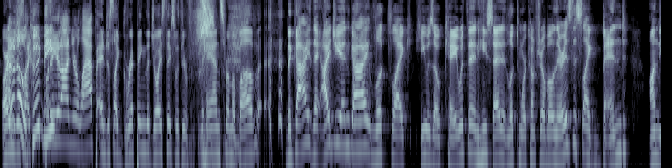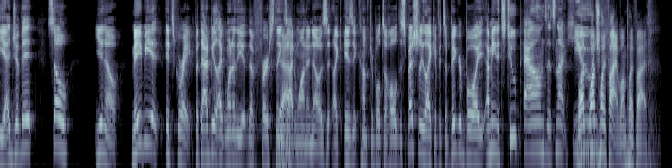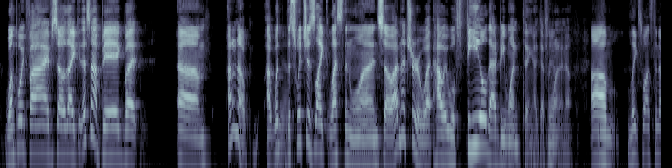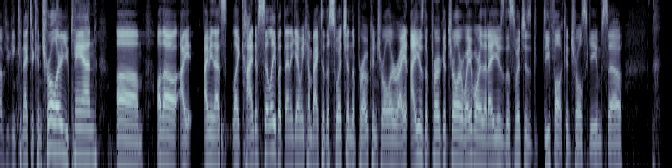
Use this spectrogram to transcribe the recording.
or I don't know, it could be. putting it on your lap and just like gripping the joysticks with your f- hands from above. the guy, the IGN guy, looked like he was okay with it, and he said it looked more comfortable. And there is this like bend on the edge of it, so you know maybe it, it's great, but that'd be like one of the the first things Yeah. I'd want to know. Is it like is it comfortable to hold, especially like if it's a bigger boy? I mean, it's two pounds. It's not huge. One one point five. One point five. 1.5 so like that's not big but um i don't know uh, what the switch is like less than one so i'm not sure what how it will feel that'd be one thing i definitely want to know Um, Links wants to know if you can connect a controller. You can. Um, although I, I mean that's like kind of silly, but then again we come back to the Switch and the Pro controller, right? I use the Pro controller way more than I use the Switch's default control scheme. So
